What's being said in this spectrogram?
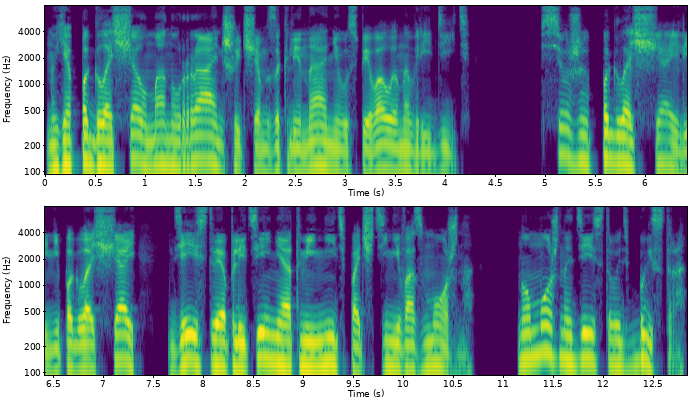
Но я поглощал ману раньше, чем заклинание успевало навредить. Все же, поглощай или не поглощай, действие плетения отменить почти невозможно. Но можно действовать быстро.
